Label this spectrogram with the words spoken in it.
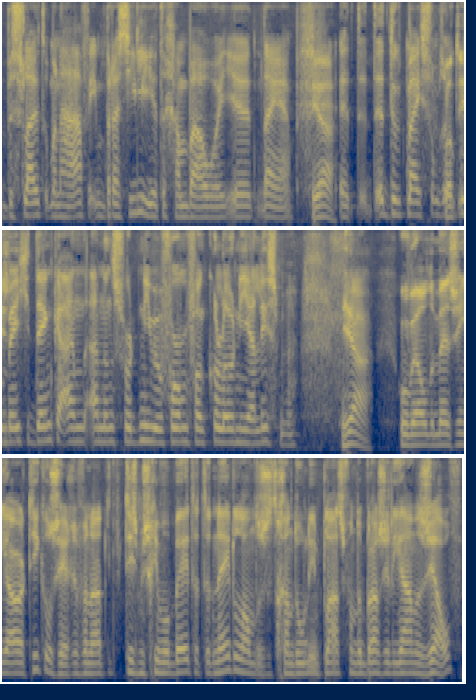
besluit om een haven in Brazilië te gaan bouwen. Je, nou ja, Ja. het, het- doet mij soms Want ook een beetje denken aan, aan een soort nieuwe vorm van kolonialisme. Ja, hoewel de mensen in jouw artikel zeggen... Van, nou, het is misschien wel beter dat de Nederlanders het gaan doen... in plaats van de Brazilianen zelf.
